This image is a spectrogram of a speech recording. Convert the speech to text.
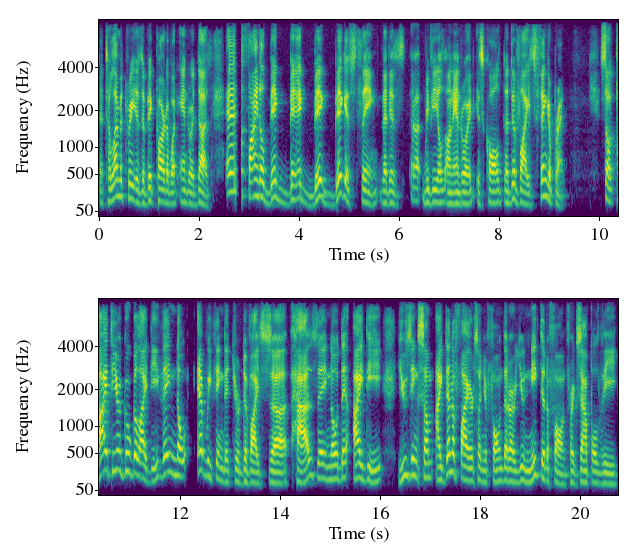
The telemetry is a big part of what Android does. And the final big, big, big, biggest thing that is uh, revealed on Android is called the device fingerprint. So tied to your Google ID, they know everything that your device uh, has. They know the ID using some identifiers on your phone that are unique to the phone. For example, the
